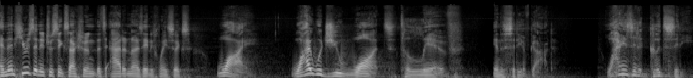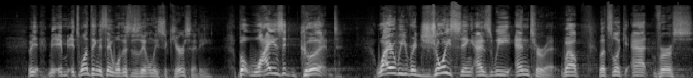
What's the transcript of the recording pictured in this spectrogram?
And then here's an interesting section that's added in Isaiah 26. Why? Why would you want to live in the city of God? Why is it a good city? it's one thing to say, well, this is the only secure city, but why is it good? Why are we rejoicing as we enter it? Well, let's look at verse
